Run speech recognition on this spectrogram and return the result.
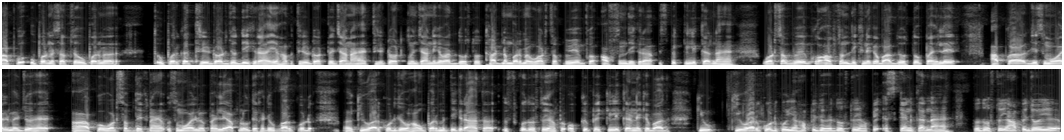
आपको ऊपर में सबसे ऊपर में तो ऊपर का थ्री डॉट जो दिख रहा है, यहाँ पर थ्री डॉट पे जाना है। थ्री डॉट में जाने के बाद दोस्तों थर्ड नंबर में व्हाट्सअप वेब का ऑप्शन दिख रहा है। इस पर क्लिक करना है। व्हाट्सअप वेब का ऑप्शन दिखने के बाद दोस्तों पहले आपका जिस मोबाइल में जो है आपको व्हाट्सअप देखना है। उस मोबाइल में पहले आप लोग देखा जो वार कोड क्यू आर कोड जो वहाँ ऊपर में दिख रहा था, उसको दोस्तों यहाँ पे ओके पे क्लिक करने के बाद क्यू क्यू आर कोड को यहाँ पे जो है दोस्तों यहाँ पे स्कैन करना है। तो दोस्तों यहाँ पे जो ये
